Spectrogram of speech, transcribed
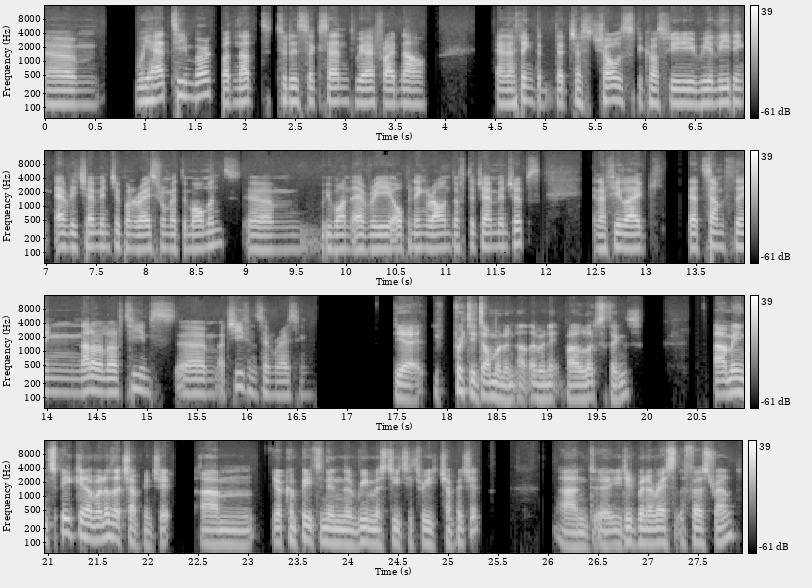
Um, we had teamwork, but not to this extent we have right now. And I think that that just shows because we we're leading every championship on race room at the moment. Um, we won every opening round of the championships, and I feel like that's something not a lot of teams um, achieve in sim racing. Yeah, pretty dominant at the minute by the looks of things. I mean, speaking of another championship, um, you're competing in the Remus GT3 Championship, and uh, you did win a race at the first round.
